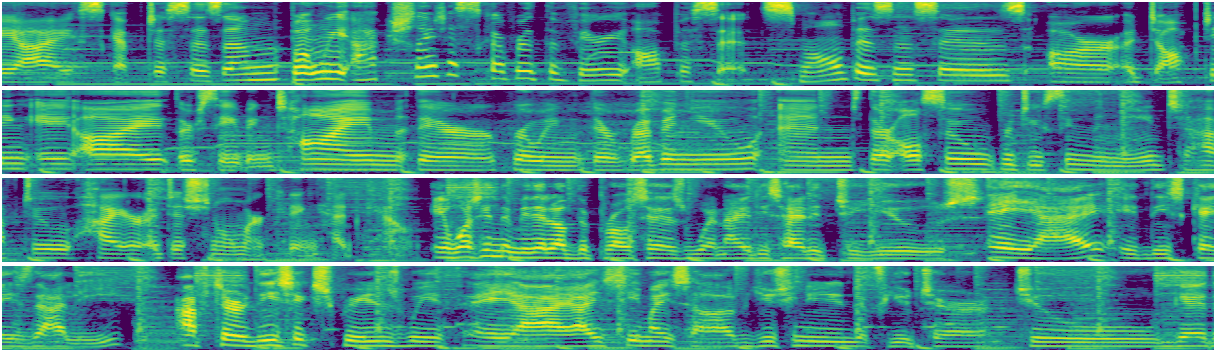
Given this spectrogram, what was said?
AI skepticism, but we actually discovered the very opposite. Small businesses are adopting AI, they're saving time, they're growing their revenue, and they're also reducing the need to have to hire additional marketing headcount. It was in the middle of the process when I decided to use AI, in this case DALL-E. After this experience with AI, I see my myself using it in the future to get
